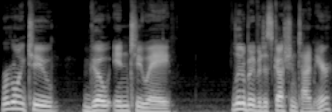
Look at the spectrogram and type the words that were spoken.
We're going to go into a little bit of a discussion time here.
